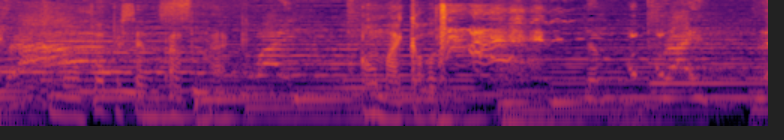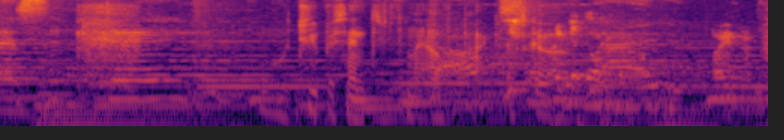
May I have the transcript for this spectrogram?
Come on, 4% alpha pack. Oh my god. Ooh, 2% for my alpha pack. Let's go. Bye now.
